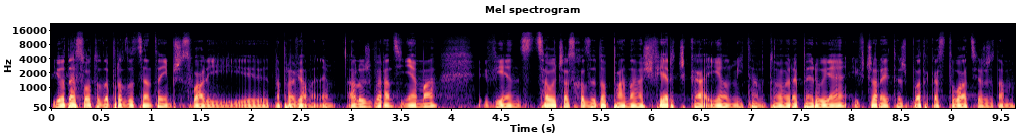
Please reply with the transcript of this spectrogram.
i odesłał to do producenta i im przysłali y, naprawione, nie? Ale już gwarancji nie ma, więc cały czas chodzę do pana Świerczka i on mi tam to reperuje i wczoraj też była taka sytuacja, że tam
